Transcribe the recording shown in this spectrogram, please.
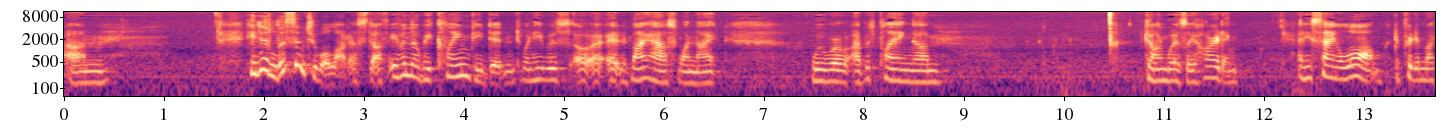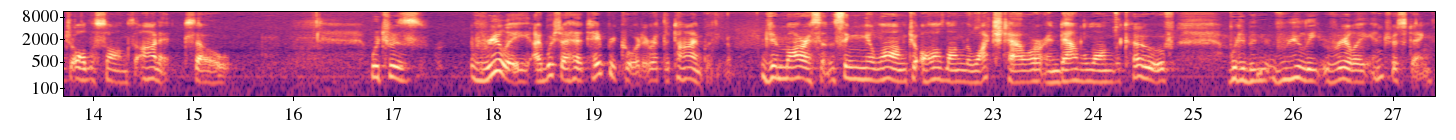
Um, he did listen to a lot of stuff, even though he claimed he didn't. When he was uh, at my house one night, we were I was playing um, John Wesley Harding, and he sang along to pretty much all the songs on it. So, which was really, I wish I had a tape recorder at the time because you know, Jim Morrison singing along to All Along the Watchtower and Down Along the Cove would have been really, really interesting.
